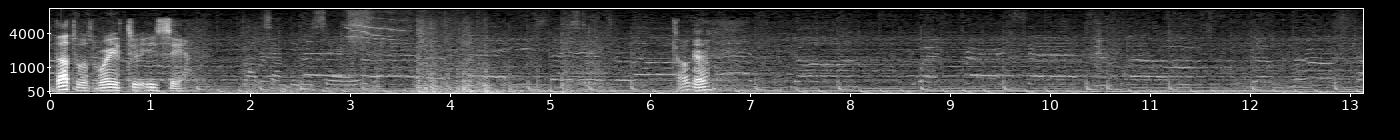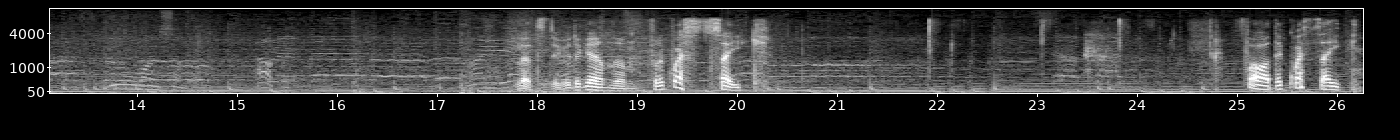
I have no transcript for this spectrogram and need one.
That was way too easy. Got something to say? Okay. You want something? Out with it. I'm the Let's do it again then, for the quest's sake. for the quest's sake.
